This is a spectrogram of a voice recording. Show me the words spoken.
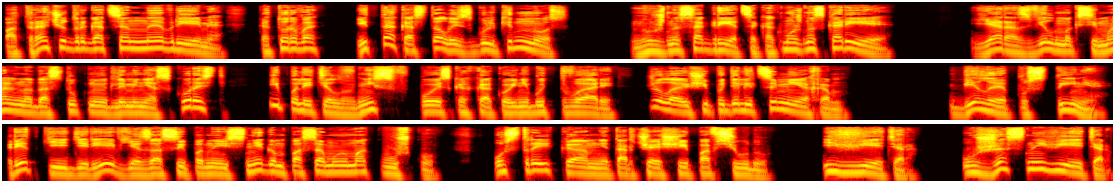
потрачу драгоценное время, которого и так осталось с гулькин нос. Нужно согреться как можно скорее. Я развил максимально доступную для меня скорость и полетел вниз в поисках какой-нибудь твари, желающий поделиться мехом. Белая пустыня, редкие деревья, засыпанные снегом по самую макушку, острые камни, торчащие повсюду, и ветер, ужасный ветер.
